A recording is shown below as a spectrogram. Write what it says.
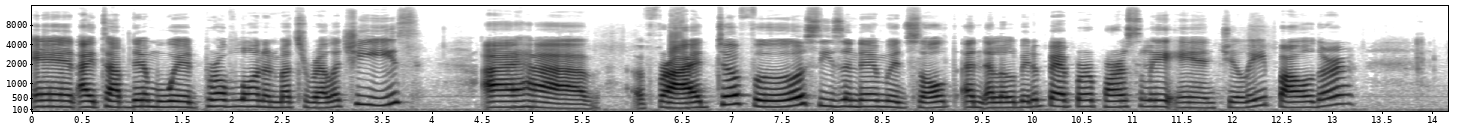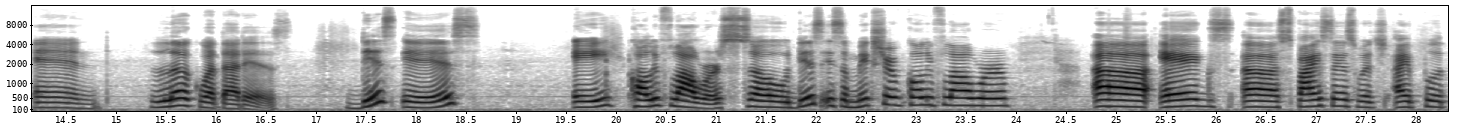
and I top them with provolone and mozzarella cheese. I have fried tofu, season them with salt and a little bit of pepper, parsley and chili powder and look what that is. This is a cauliflower. So this is a mixture of cauliflower uh, eggs uh, spices which I put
